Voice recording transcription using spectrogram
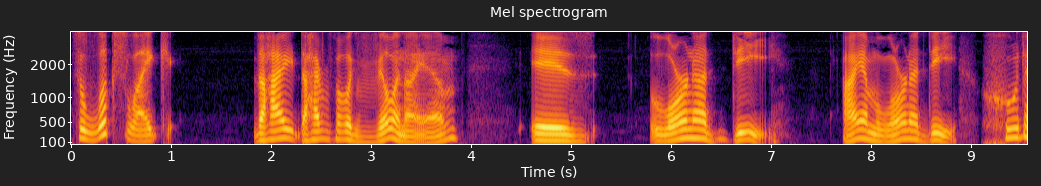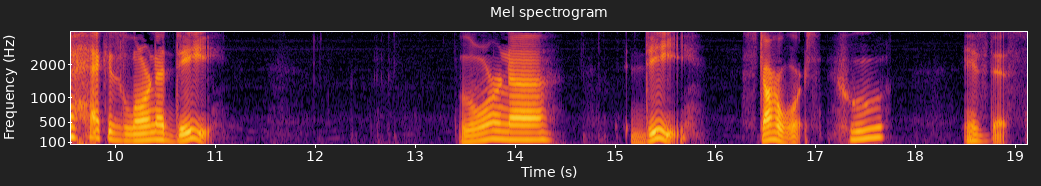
So looks like the high the High Republic villain I am is Lourna Dee. I am Lourna Dee. Who the heck is Lourna Dee? Lourna Dee. Star Wars. Who is this?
